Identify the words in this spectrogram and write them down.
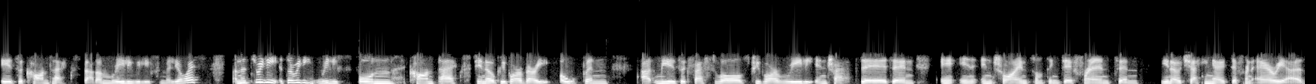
is a context that I'm really, really familiar with. And it's really, it's a really, really fun context. You know, people are very open at music festivals. People are really interested in, in, in trying something different and, you know, checking out different areas.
